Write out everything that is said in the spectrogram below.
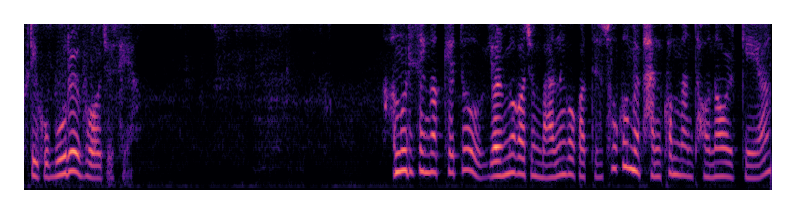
그리고 물을 부어주세요. 아무리 생각해도 열무가 좀 많은 것 같아서 소금을 반 컵만 더 넣을게요.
